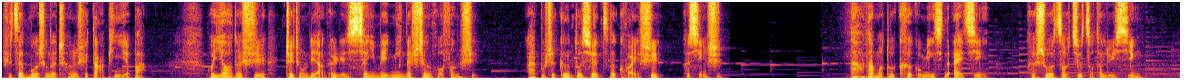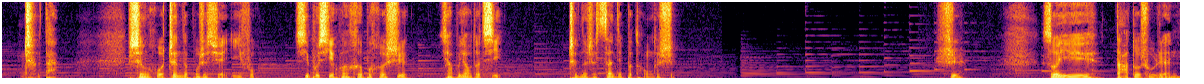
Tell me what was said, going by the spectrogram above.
是在陌生的城市打拼也罢，我要的是这种两个人相依为命的生活方式。而不是更多选择的款式和形式。哪有那么多刻骨铭心的爱情，和说走就走的旅行？扯淡！生活真的不是选衣服，喜不喜欢、合不合适、要不要得起，真的是三件不同的事。是，所以大多数人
